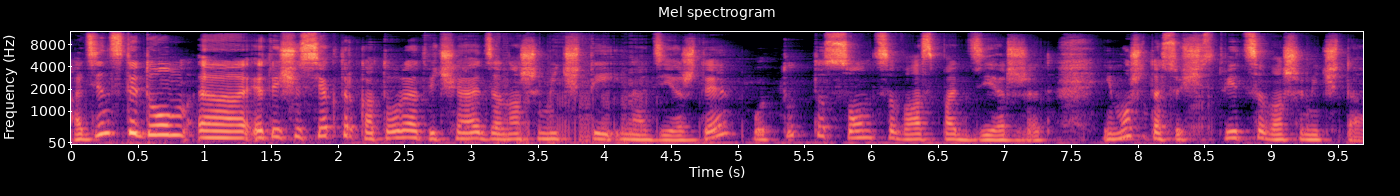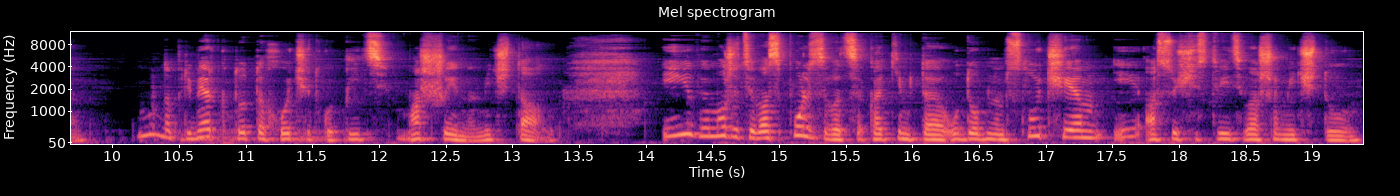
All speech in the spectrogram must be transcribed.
Одиннадцатый дом э, – это еще сектор, который отвечает за наши мечты и надежды. Вот тут-то солнце вас поддержит и может осуществиться ваша мечта. Ну, например, кто-то хочет купить машину, мечтал. И вы можете воспользоваться каким-то удобным случаем и осуществить вашу мечту.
